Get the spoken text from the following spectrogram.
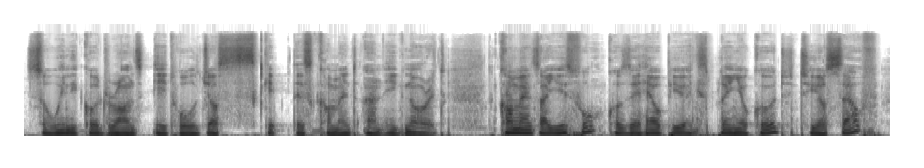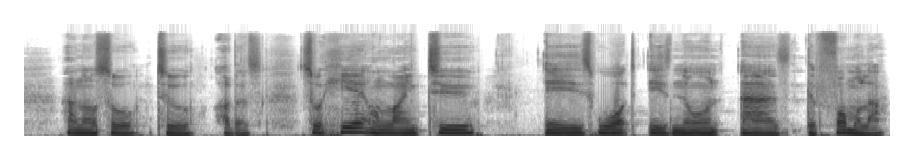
So when the code runs, it will just skip this comment and ignore it. Comments are useful because they help you explain your code to yourself and also to others. So here on line two is what is known as the formula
